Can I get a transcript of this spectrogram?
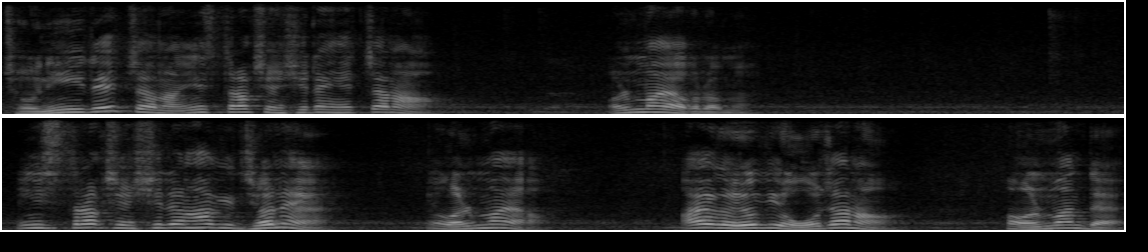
전이 됐잖아. 인스트럭션 실행했잖아. 얼마야 그러면? 인스트럭션 실행하기 전에 이거 얼마야? 아이가 여기 오잖아. 어, 얼만데?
